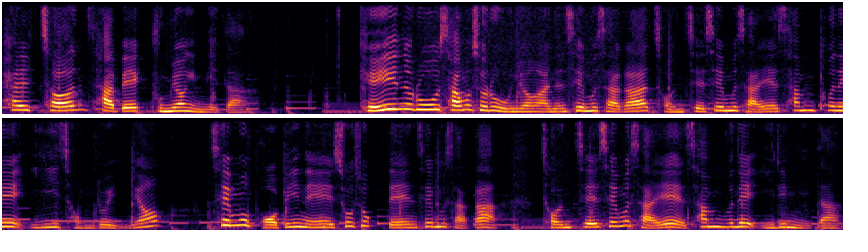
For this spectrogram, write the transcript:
8,409명입니다. 개인으로 사무소를 운영하는 세무사가 전체 세무사의 3분의 2 정도이며 세무법인에 소속된 세무사가 전체 세무사의 3분의 1입니다.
